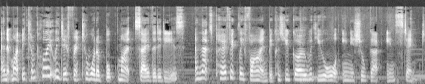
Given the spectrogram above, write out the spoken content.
and it might be completely different to what a book might say that it is. And that's perfectly fine because you go with your initial gut instinct.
